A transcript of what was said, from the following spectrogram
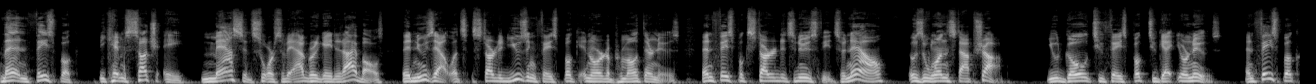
Then Facebook became such a massive source of aggregated eyeballs that news outlets started using Facebook in order to promote their news. Then Facebook started its news feed. So now it was a one stop shop. You would go to Facebook to get your news. And Facebook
